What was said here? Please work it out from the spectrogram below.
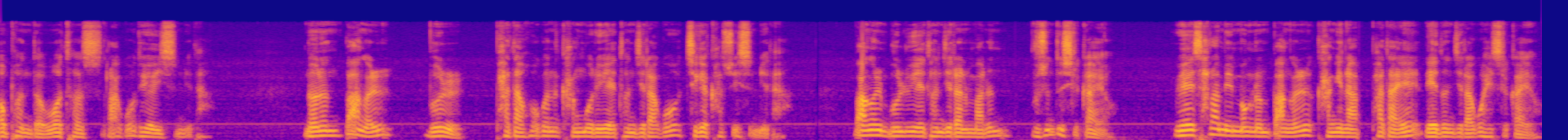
upon the waters 라고 되어 있습니다. 너는 빵을 물, 바다 혹은 강물 위에 던지라고 직역할 수 있습니다. 빵을 물 위에 던지라는 말은 무슨 뜻일까요? 왜 사람이 먹는 빵을 강이나 바다에 내던지라고 했을까요?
